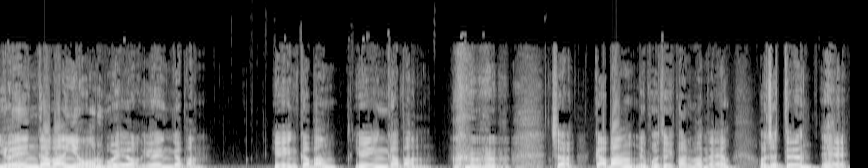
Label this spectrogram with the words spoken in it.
여행 가방이 영어로 뭐예요? 여행 가방. 여행 가방, 여행 가방. 자, 가방 보통 발음하나요? 어쨌든 예.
